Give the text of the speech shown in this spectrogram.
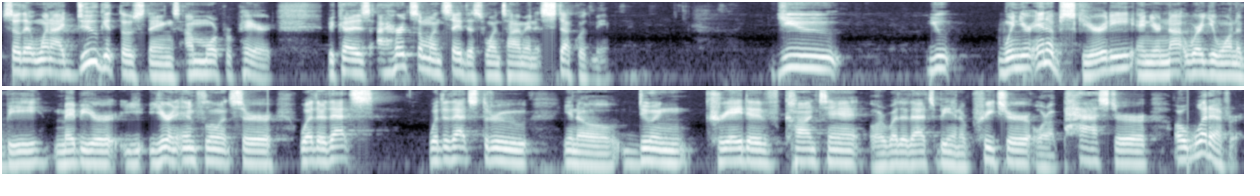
so that when I do get those things, I'm more prepared. Because I heard someone say this one time and it stuck with me. You, you, when you're in obscurity and you're not where you want to be, maybe you're you're an influencer, whether that's whether that's through you know doing creative content or whether that's being a preacher or a pastor or whatever.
